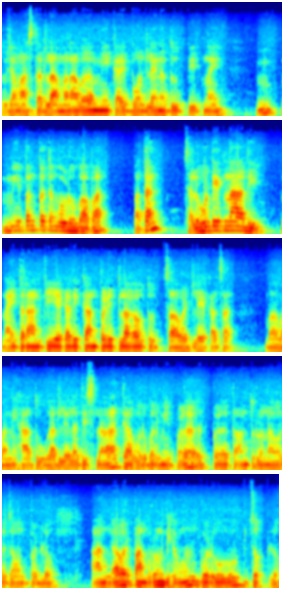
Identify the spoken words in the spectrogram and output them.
तुझ्या मास्तरला म्हणावं मी काही बोंडल्यानं दूध पित नाही. मी पण पतंग उडू बाबा. पतंग? चल उठीत ना आधी. नाहीतर आणखी एखादी कानपडीत लगावतो चावटले एकाचा. बाबांनी हात उगारलेला दिसला त्याबरोबर मी पळत पळत अंतरुणावर जाऊन पडलो. अंगावर पांघरून घेऊन गोडूप झोपलो.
